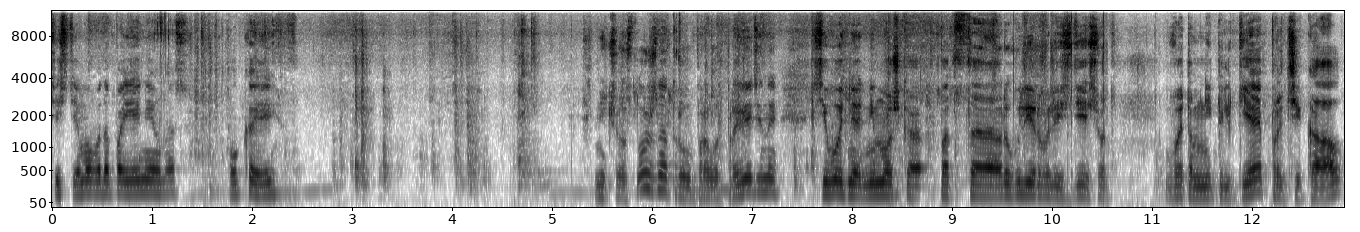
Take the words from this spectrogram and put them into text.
Система водопоения у нас. Окей. Ничего сложного, трубопровод проведены. Сегодня немножко подрегулировали здесь вот в этом нипельке, протекал.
